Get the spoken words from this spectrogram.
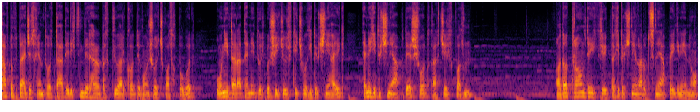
Тав тухтай ажиллахын тулд та дэлгэцэн дээр харагдах QR кодыг уншуулж болох бөгөөд үүний дараа таны төлбөр шилжүүлэх гэж буй хэдвчний хаяг таны хэдвчний апп дээр шууд гарч ирэх болно. Одоо Tron-ийн крипто хэдвчний гар утасны аппыг нээнэ.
